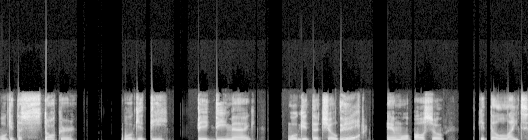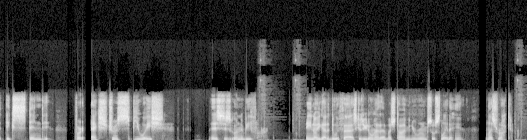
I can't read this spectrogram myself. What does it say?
we'll get the Stalker. We'll get the Big D Mag. We'll get the Choke. And we'll also get the Light Extended for extra spuation. This is going to be fun. And you know you got to do it fast because you don't have that much time in your room, so slay the hand. Let's rock it.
